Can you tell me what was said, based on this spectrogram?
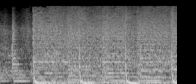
Thank you.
